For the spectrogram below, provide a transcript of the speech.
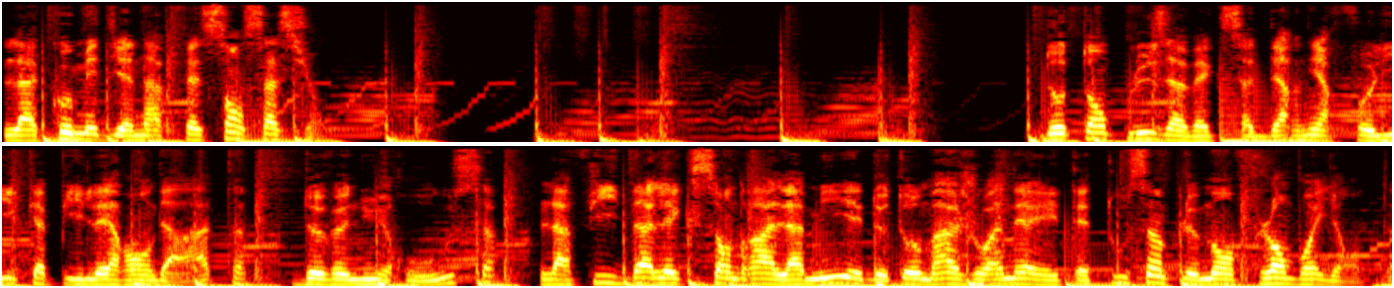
la comédienne a fait sensation. D'autant plus avec sa dernière folie capillaire en date, devenue rousse, la fille d'Alexandra Lamy et de Thomas Joannet était tout simplement flamboyante.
